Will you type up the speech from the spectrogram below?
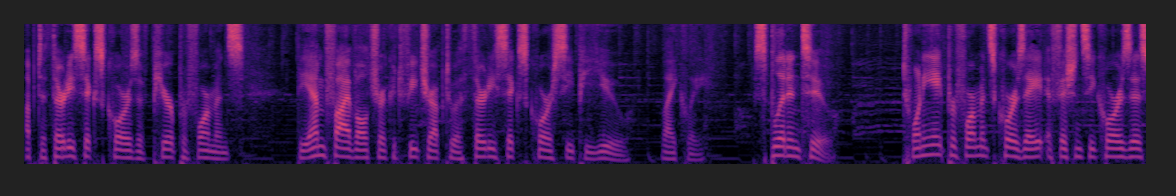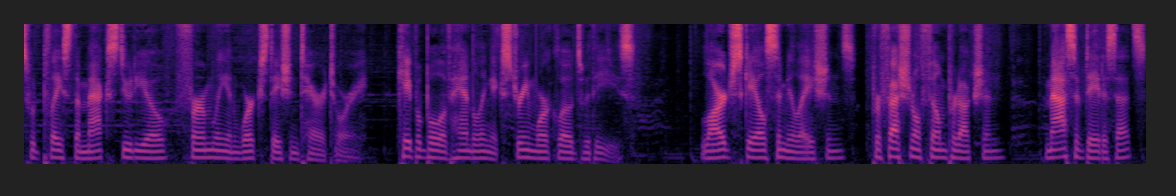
Up to 36 cores of pure performance, the M5 Ultra could feature up to a 36-core CPU, likely. Split in two. 28 performance cores 8 efficiency cores this would place the Mac Studio firmly in workstation territory, capable of handling extreme workloads with ease. Large-scale simulations, professional film production, massive datasets,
